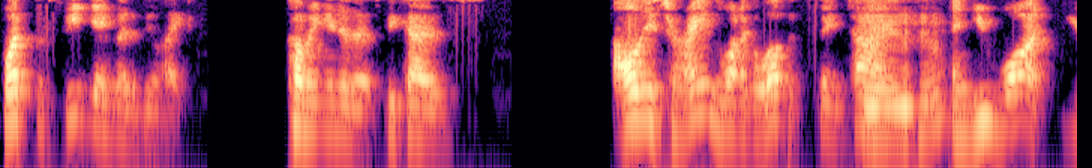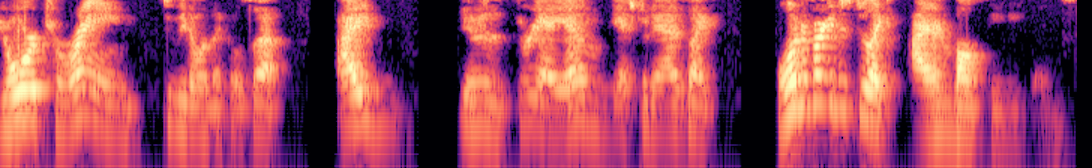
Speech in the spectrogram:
what's the speed game going to be like coming into this? Because all these terrains want to go up at the same time, Mhm. and you want your terrain to be the one that goes up. I it was at 3 a.m. yesterday. I was like, I wonder if I could just do like Iron Ball Fini things,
